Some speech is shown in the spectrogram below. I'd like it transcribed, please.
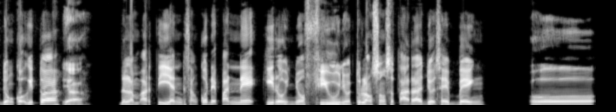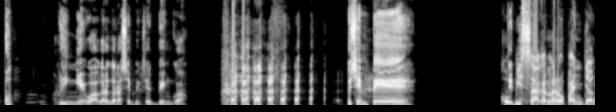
jongkok gitu ah Ya. Dalam artian Sangko dek panek Kironyo view-nya tuh langsung setara Jok sebeng Oh, oh, ringek wak gara-gara sebeng-sebeng gua. Itu SMP. Kok Jadi- bisa kan larok panjang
